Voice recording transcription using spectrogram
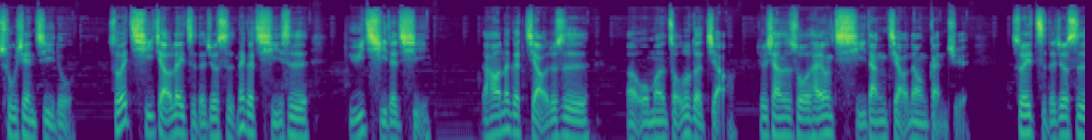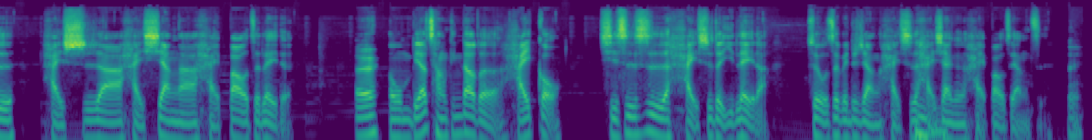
出现记录。所谓鳍脚类，指的就是那个鳍是。鱼鳍的鳍，然后那个脚就是呃我们走路的脚，就像是说它用鳍当脚那种感觉，所以指的就是海狮啊、海象啊、海豹之类的。而我们比较常听到的海狗，其实是海狮的一类啦，所以我这边就讲海狮、海象跟海豹这样子。对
